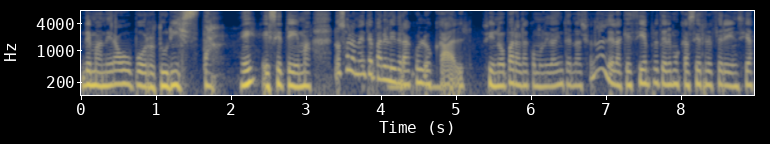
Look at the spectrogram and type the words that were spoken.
de manera oportunista. ¿eh? ese tema, no solamente para el liderazgo local, sino para la comunidad internacional, de la que siempre tenemos que hacer referencia,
